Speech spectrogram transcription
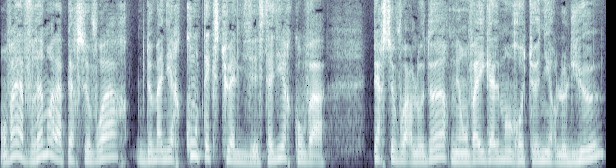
on va vraiment l'apercevoir de manière contextualisée, c'est-à-dire qu'on va percevoir l'odeur, mais on va également retenir le lieu,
